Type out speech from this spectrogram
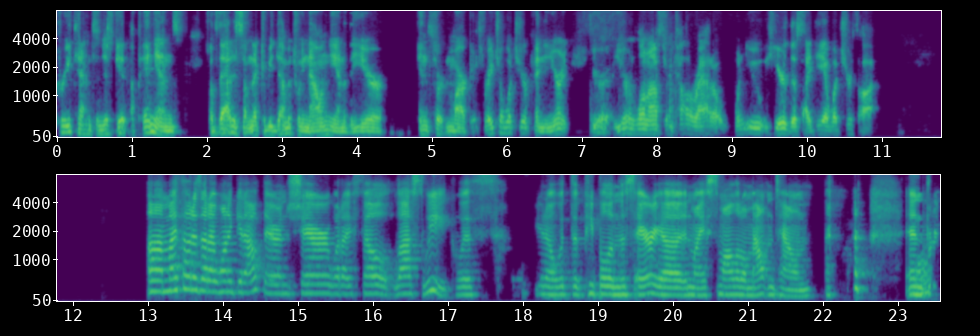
pretense and just get opinions of that is something that could be done between now and the end of the year in certain markets. Rachel, what's your opinion? You're you're you're a loan officer in Colorado. When you hear this idea, what's your thought? Um, my thought is that I want to get out there and share what I felt last week with, you know, with the people in this area in my small little mountain town and Yeah. bring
